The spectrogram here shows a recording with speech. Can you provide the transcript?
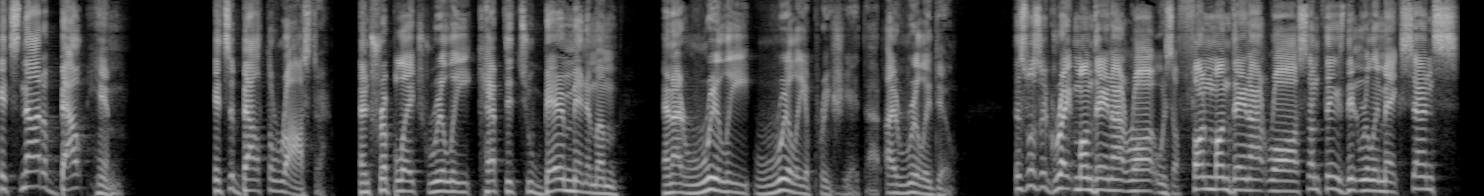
It's not about him, it's about the roster. And Triple H really kept it to bare minimum. And I really, really appreciate that. I really do. This was a great Monday Night Raw. It was a fun Monday Night Raw. Some things didn't really make sense.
